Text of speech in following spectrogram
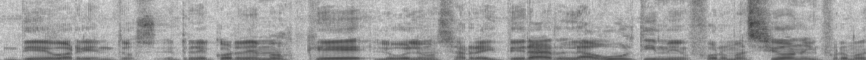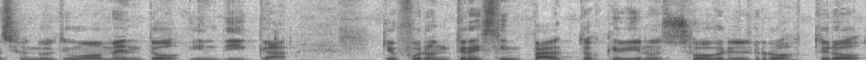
de Barrientos. Recordemos que, lo volvemos a reiterar, la última información, información de último momento, indica que fueron tres impactos que dieron sobre el rostro,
